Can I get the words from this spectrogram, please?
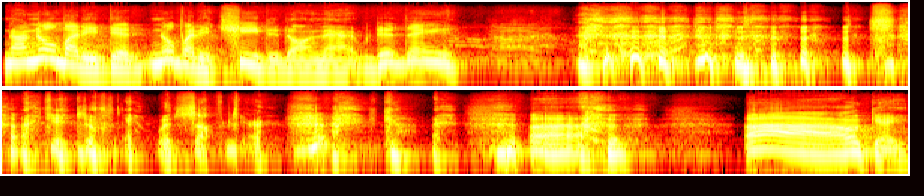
now nobody did, nobody cheated on that, did they? I didn't know there was something there. uh, ah, okay.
